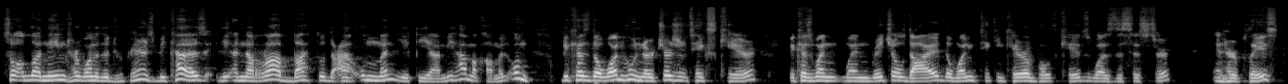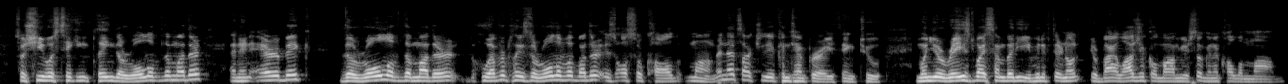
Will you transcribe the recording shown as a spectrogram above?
so Allah named her one of the two parents because لأن الرابة تدعى أما لقيامها مقام الأم because the one who nurtures or takes care because when when Rachel died the one taking care of both kids was the sister in her place so she was taking playing the role of the mother and in Arabic the role of the mother, whoever plays the role of a mother, is also called mom. And that's actually a contemporary thing too. When you're raised by somebody, even if they're not your biological mom, you're still going to call them mom,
